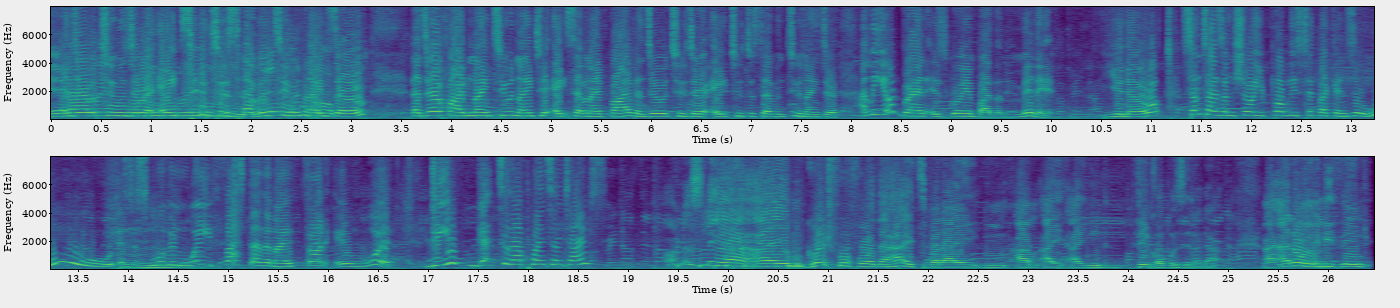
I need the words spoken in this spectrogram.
and 0208227290. That's 0592928795 and 0208227290. I mean, your brand is growing by the minute. You know, sometimes I'm sure you probably sit back and say, Ooh, this is moving way faster than I thought it would. Do you get to that point sometimes? Honestly, I, I'm grateful for the heights, but I, mm, I'm, I, I think opposite of that. I, I don't really think.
